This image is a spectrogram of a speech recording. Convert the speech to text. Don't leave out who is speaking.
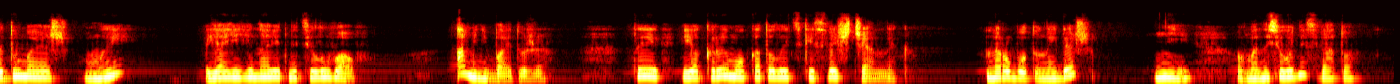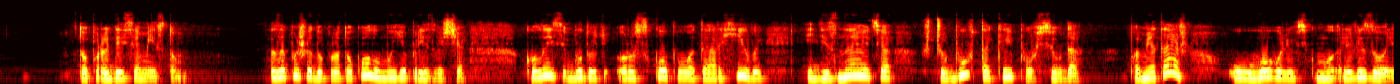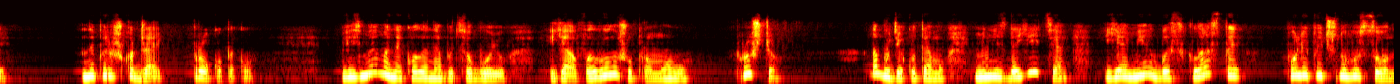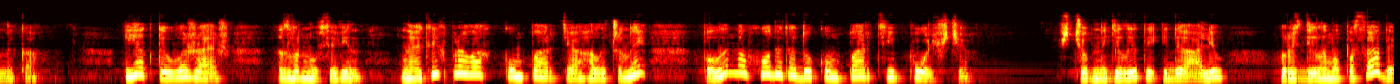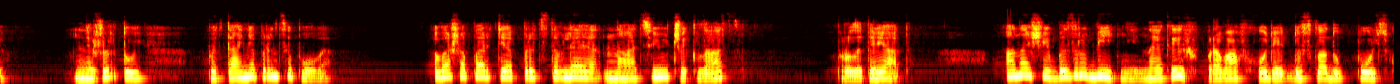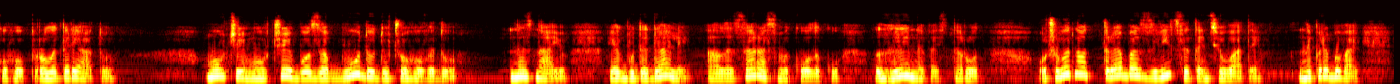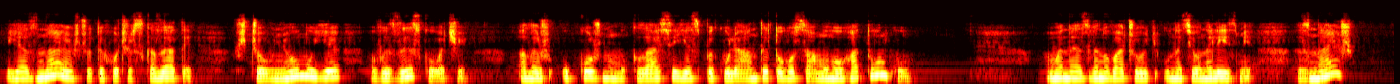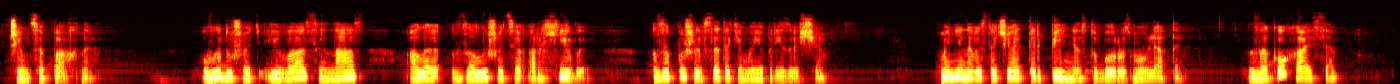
Speaker 1: Ти думаєш, ми? Я її навіть не цілував. А мені байдуже. Ти, як римо-католицький священник. На роботу не йдеш? Ні, в мене сьогодні свято. То пройдися містом. Запиши до протоколу моє прізвище. Колись будуть розкопувати архіви і дізнаються, що був такий повсюда. Пам'ятаєш у Гоголівському ревізорі? Не перешкоджай, Прокопику. Візьми мене коли-небудь собою, я виголошу промову. Про що? На будь-яку тему, мені здається, я міг би скласти політичного сонника. Як ти вважаєш, звернувся він, на яких правах Компартія Галичини повинна входити до Компартії Польщі? Щоб не ділити ідеалів, розділимо посади? Не жартуй, питання принципове. Ваша партія представляє націю чи клас? Пролетаріат. А наші безробітні, на яких права входять до складу польського пролетаріату? Мовчи, мовчи, бо забуду, до чого веду. Не знаю, як буде далі, але зараз, Миколику, гине весь народ. Очевидно, треба звідси танцювати. Не перебивай. Я знаю, що ти хочеш сказати, що в ньому є визискувачі, але ж у кожному класі є спекулянти того самого гатунку. Мене звинувачують у націоналізмі. Знаєш, чим це пахне? Видушать і вас, і нас, але залишаться архіви. Запиши все-таки моє прізвище. Мені не вистачає терпіння з тобою розмовляти. Закохайся.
